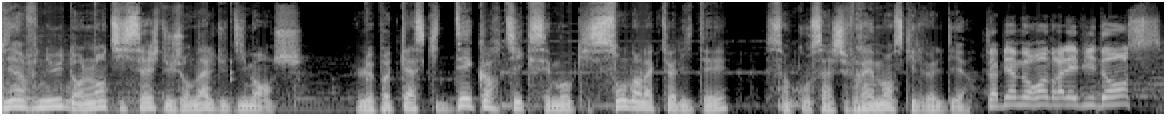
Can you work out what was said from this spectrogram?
Bienvenue dans l'Anti-Sèche du journal du dimanche. Le podcast qui décortique ces mots qui sont dans l'actualité sans qu'on sache vraiment ce qu'ils veulent dire. Je dois bien me rendre à l'évidence.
